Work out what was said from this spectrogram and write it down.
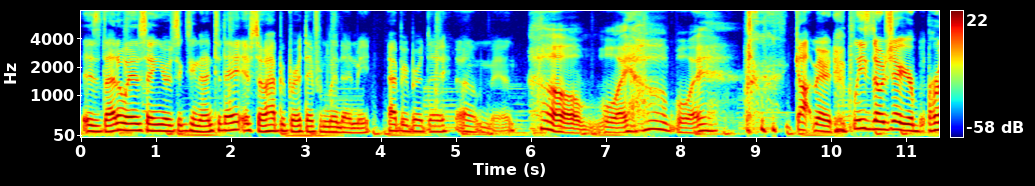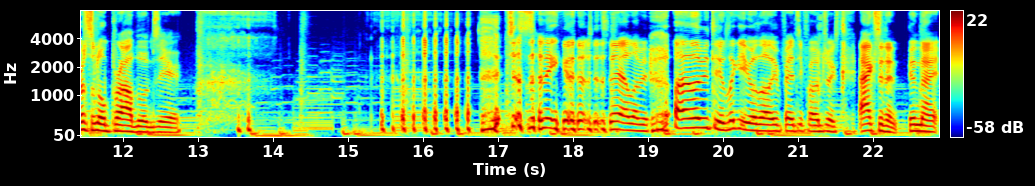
Is that a way of saying you're 69 today? If so, happy birthday from Linda and me. Happy birthday. Oh, man. Oh, boy. Oh, boy. Got married. Please don't share your personal problems here. Just sending you to say I love you. I love you too. Look at you with all your fancy phone tricks. Accident. Good night.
